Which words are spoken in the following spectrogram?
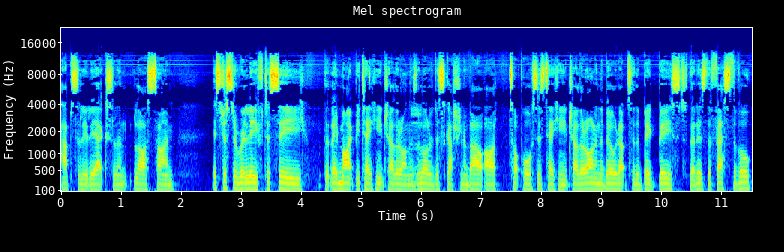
absolutely excellent last time. It's just a relief to see that they might be taking each other on. There's a lot of discussion about our top horses taking each other on in the build up to the big beast that is the festival.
